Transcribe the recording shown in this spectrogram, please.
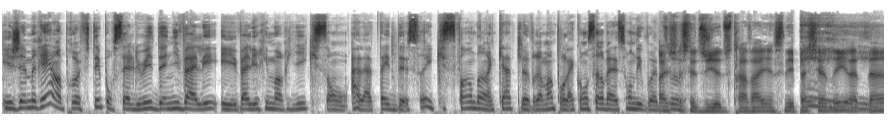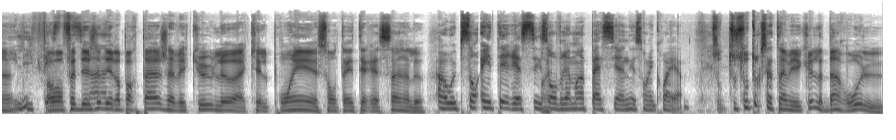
Et j'aimerais en profiter pour saluer Denis Vallée et Valérie Morier qui sont à la tête de ça et qui se fendent en quatre là, vraiment pour la conservation des Ah, voitures. ça, c'est du, du travail. hein. C'est des passionnés là-dedans. On fait déjà des reportages avec eux, là, à quel point ils sont intéressants. Là. Ah oui, puis ils sont intéressés, ils Ouais. sont vraiment passionnés, ils sont incroyables. Surtout, surtout que certains véhicules là-dedans roulent.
